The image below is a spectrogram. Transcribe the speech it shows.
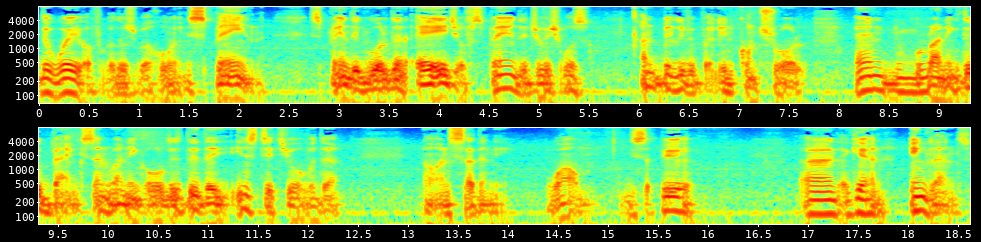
the way of Kadosh Baruch Hu. In Spain, Spain, the golden age of Spain, the Jewish was unbelievable in control and running the banks and running all this, the, the institute over there. No, and suddenly, wow, disappear. And again, England,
